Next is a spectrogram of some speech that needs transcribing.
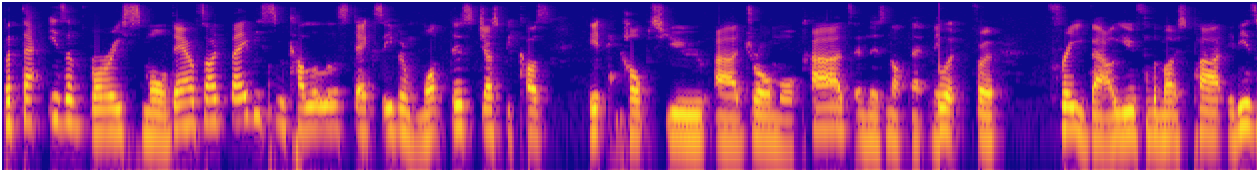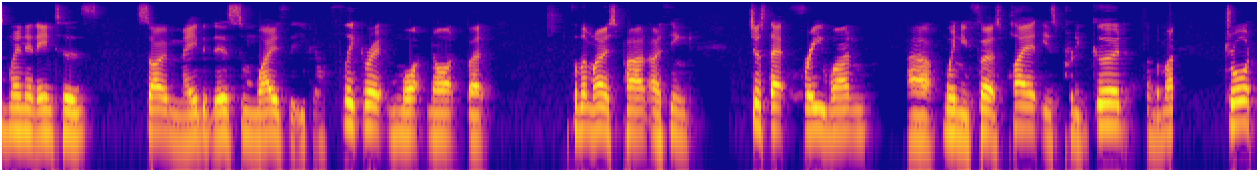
but that is a very small downside. Maybe some colorless decks even want this just because it helps you uh, draw more cards and there's not that many. It for free value for the most part. It is when it enters, so maybe there's some ways that you can flicker it and whatnot, but for the most part, I think just that free one uh, when you first play it is pretty good for the most. Draw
